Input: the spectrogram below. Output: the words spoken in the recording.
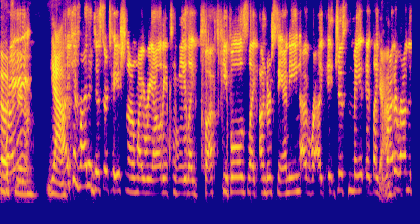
So right? true. Yeah. I could write a dissertation on why reality tv like fucked people's like understanding of like it just made it like yeah. right around the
